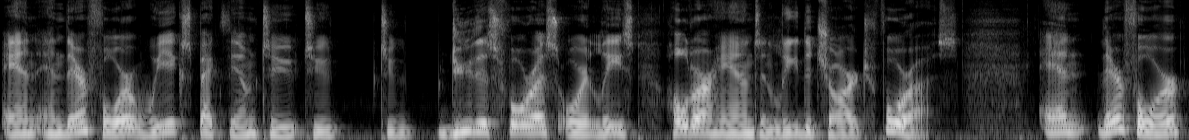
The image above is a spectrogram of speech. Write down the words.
and, and therefore we expect them to, to, to do this for us or at least hold our hands and lead the charge for us. And therefore,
